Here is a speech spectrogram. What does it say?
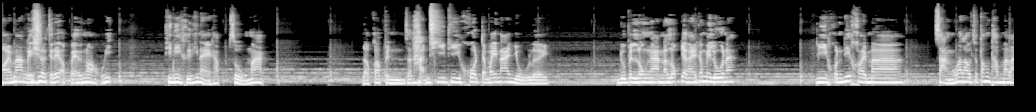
น้อยมากเลยที่เราจะได้ออกไปข้างนอก อุ้ยที่นี่คือที่ไหนครับ สูงมาก แล้วก็เป็นสถานที่ที่โคตรจะไม่น่าอยู่เลย ดูเป็นโรงงานนรกยังไงก็ไม่รู้นะ มีคนที่คอยมาสั่งว่าเราจะต้องทำอะไร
